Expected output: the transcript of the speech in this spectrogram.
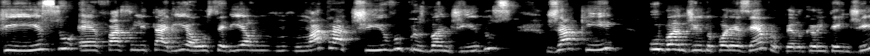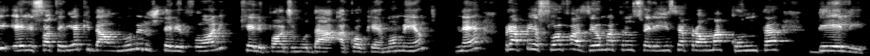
que isso é, facilitaria ou seria um, um atrativo para os bandidos, já que o bandido, por exemplo, pelo que eu entendi, ele só teria que dar um número de telefone, que ele pode mudar a qualquer momento, né? Para a pessoa fazer uma transferência para uma conta dele.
